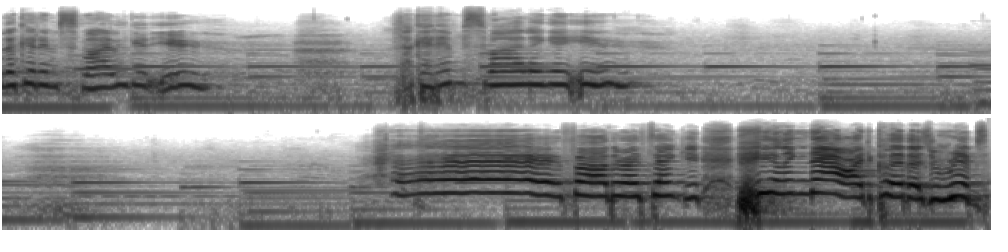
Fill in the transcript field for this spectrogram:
Look at him smiling at you. Look at him smiling at you. Father, I thank you. Healing now. I declare those ribs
